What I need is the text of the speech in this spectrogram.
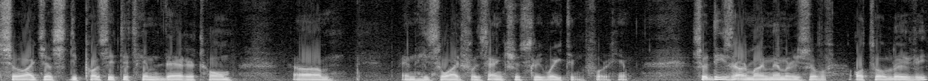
so I just deposited him there at home. Um, and his wife was anxiously waiting for him. So these are my memories of Otto Loewi.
